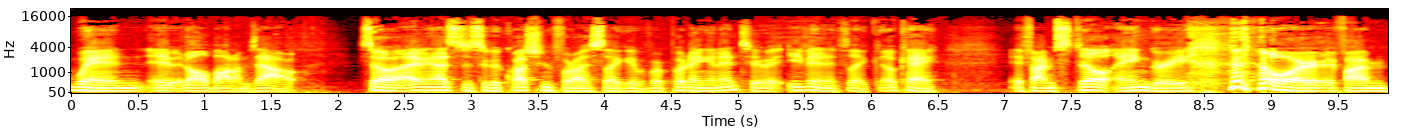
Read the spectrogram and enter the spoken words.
when it, all bottoms out. So I mean, that's just a good question for us. Like if we're putting it into it, even if like, okay, if I'm still angry or if I'm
